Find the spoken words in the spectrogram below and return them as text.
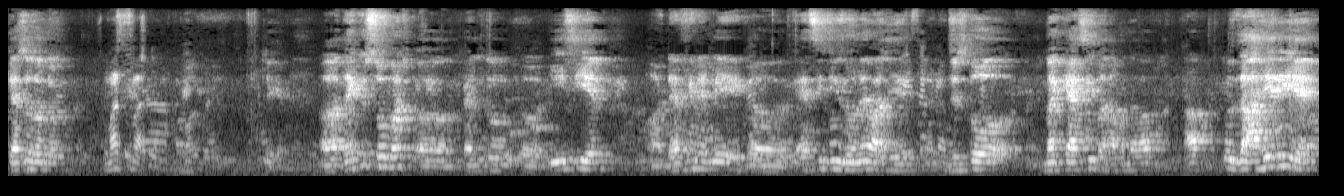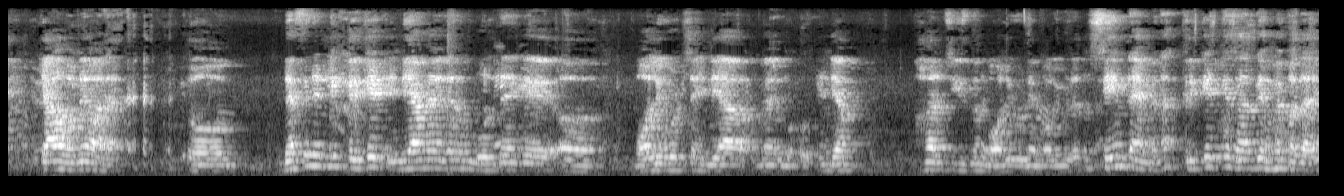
कैसे हो सब लोग? मस्त मस्त। ठीक है। थैंक यू सो मच पहले तो ई सी एल डेफिनेटली एक uh, ऐसी चीज़ होने वाली है जिसको मैं कैसी बना मतलब आप आपको ज़ाहिर ही है क्या होने वाला है। तो डेफिनेटली क्रिकेट इंडिया में अगर हम बोलते हैं कि बॉलीवुड से इंडिया में इंडिया हर चीज़ में बॉलीवुड है बॉलीवुड है तो सेम टाइम में ना क्रिकेट के साथ भी हमें पता है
